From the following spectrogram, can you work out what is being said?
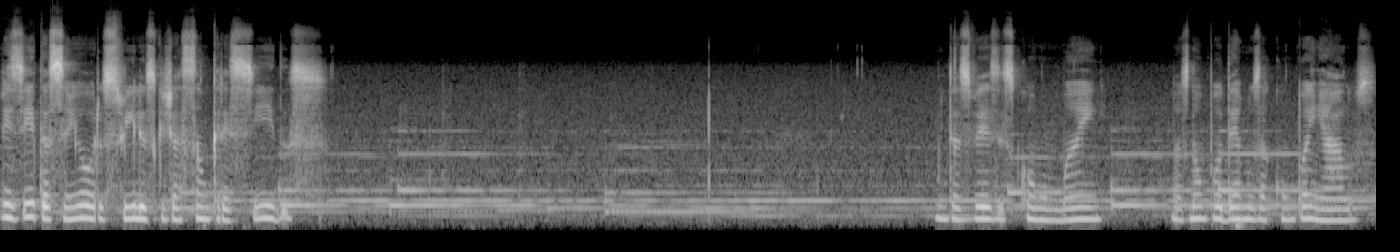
Visita, Senhor, os filhos que já são crescidos. Muitas vezes, como mãe, nós não podemos acompanhá-los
